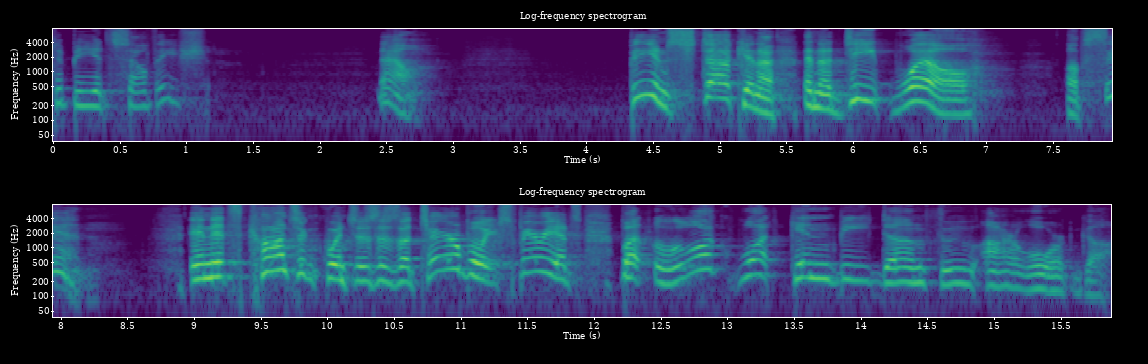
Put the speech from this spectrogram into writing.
to be its salvation. Now, being stuck in a, in a deep well of sin and its consequences is a terrible experience, but look what can be done through our Lord God.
